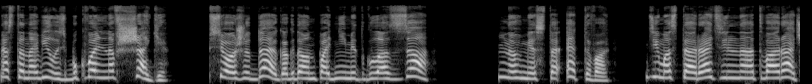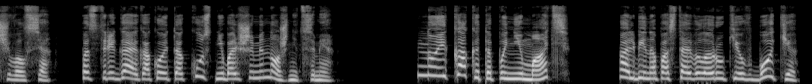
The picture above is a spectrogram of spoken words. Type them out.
Остановилась буквально в шаге, все ожидая, когда он поднимет глаза. Но вместо этого Дима старательно отворачивался, подстригая какой-то куст небольшими ножницами. «Ну и как это понимать?» Альбина поставила руки в боки,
